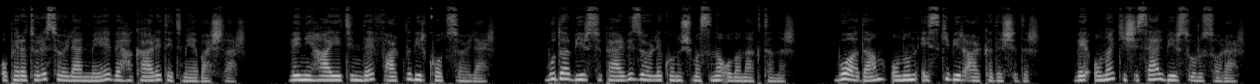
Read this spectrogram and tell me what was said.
operatöre söylenmeye ve hakaret etmeye başlar. Ve nihayetinde farklı bir kod söyler. Bu da bir süpervizörle konuşmasına olanak tanır. Bu adam onun eski bir arkadaşıdır ve ona kişisel bir soru sorar.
